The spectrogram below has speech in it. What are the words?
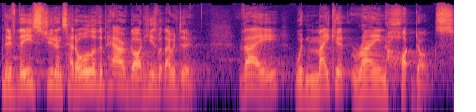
that if these students had all of the power of God, here's what they would do they would make it rain hot dogs.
